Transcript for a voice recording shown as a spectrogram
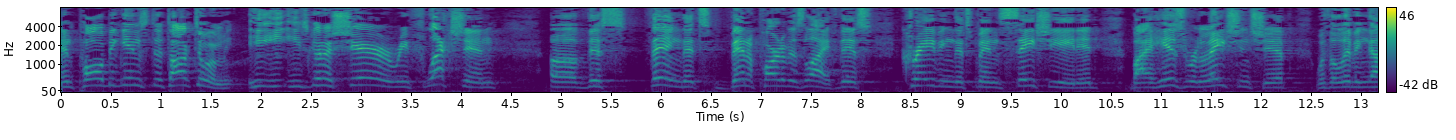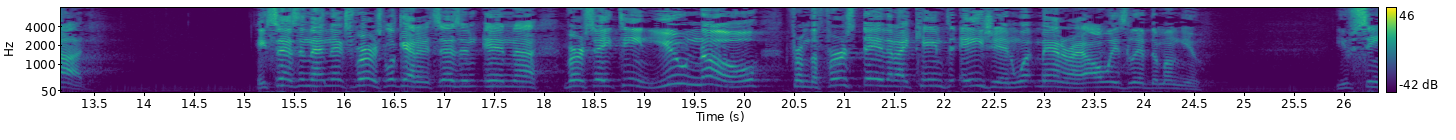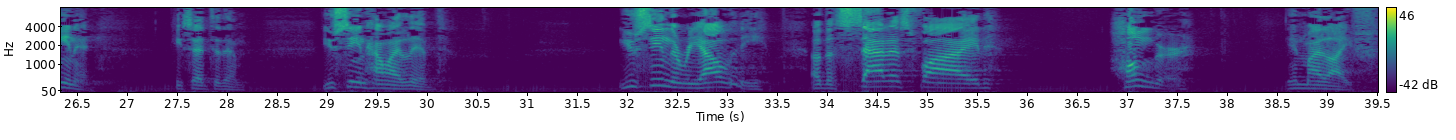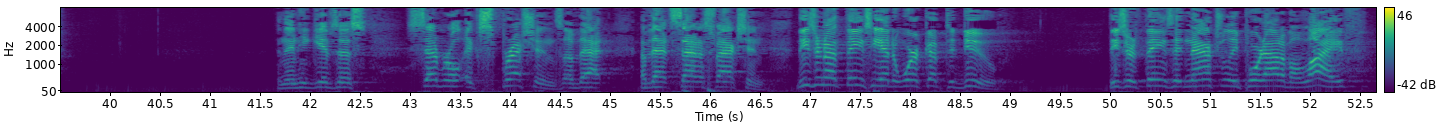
And Paul begins to talk to him. He, he's going to share a reflection of this thing that's been a part of his life, this craving that's been satiated by his relationship with the living God. He says in that next verse, look at it, it says in, in uh, verse 18, You know from the first day that I came to Asia in what manner I always lived among you. You've seen it, he said to them. You've seen how I lived. You've seen the reality of the satisfied hunger in my life. And then he gives us several expressions of that, of that satisfaction. These are not things he had to work up to do. These are things that naturally poured out of a life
